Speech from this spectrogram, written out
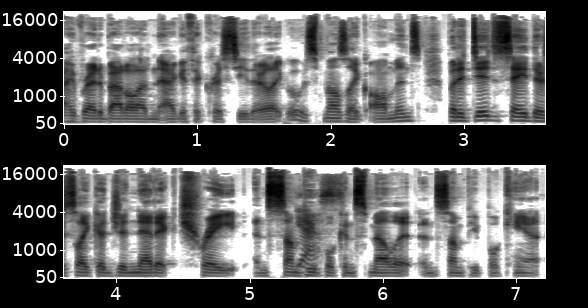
I read about a lot in Agatha Christie. They're like, oh, it smells like almonds, but it did say there's like a genetic trait, and some people can smell it and some people can't.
